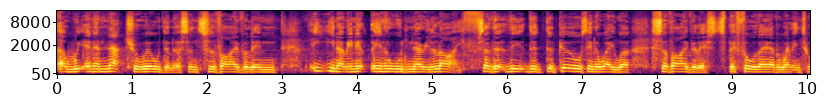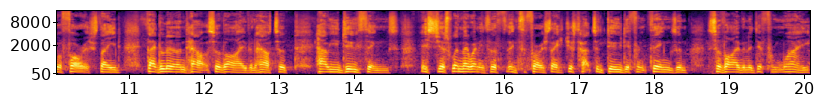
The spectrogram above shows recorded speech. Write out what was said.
a, in a natural wilderness and survival in, you know, in, in ordinary life. So the, the, the, the girls, in a way, were survivalists before they ever went into a forest. They'd, they'd learned how to survive and how, to, how you do things. It's just when they went into the, into the forest, they just had to do different things and survive in a different way.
